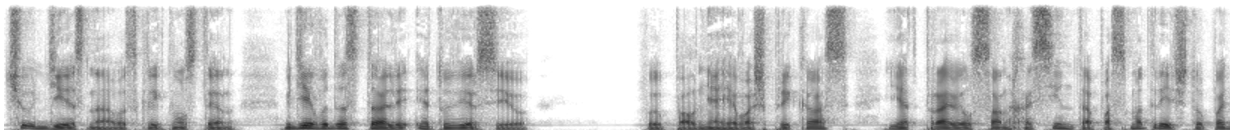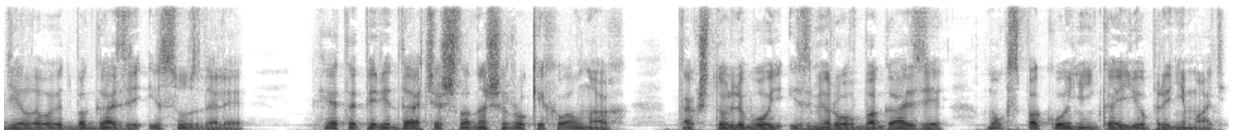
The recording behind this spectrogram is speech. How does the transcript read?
«Чудесно!» – воскликнул Стэн. «Где вы достали эту версию?» Выполняя ваш приказ, я отправил Сан-Хасинта посмотреть, что поделывают Багази и Суздали. Эта передача шла на широких волнах, так что любой из миров Багази мог спокойненько ее принимать.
